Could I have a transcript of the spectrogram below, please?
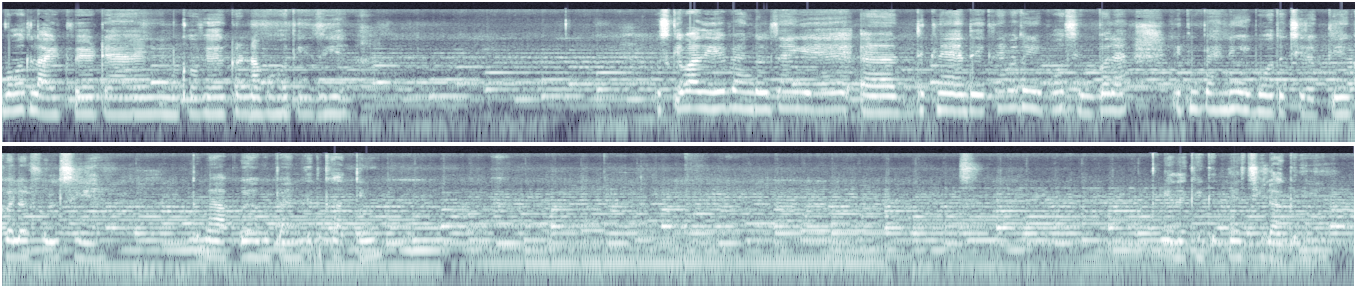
बहुत लाइट वेट है, इनको वेयर करना बहुत इजी है। उसके बाद ये बैंगल्स हैं, ये दिखने, देखने में तो ये बहुत सिंपल है, लेकिन पहनी हुई बहुत अच्छी लगती है कलरफुल सी है। तो मैं आपको यहाँ पहन के दिखाती हूँ। ये देखिए कितनी अच्छी लग रही है।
